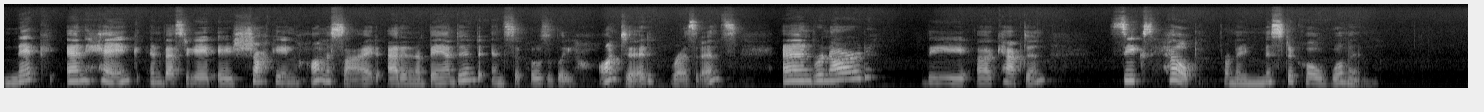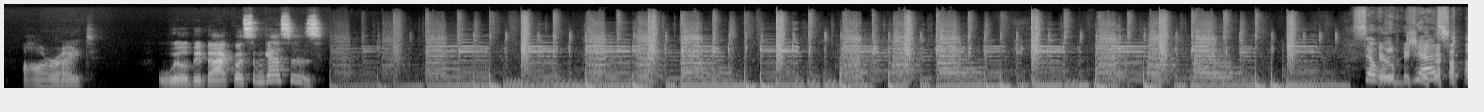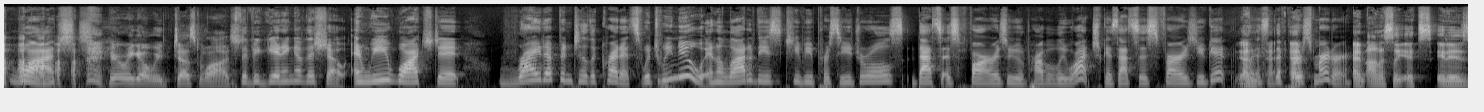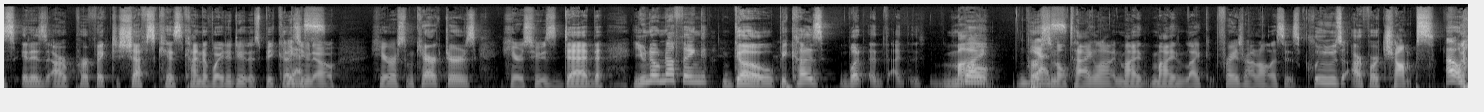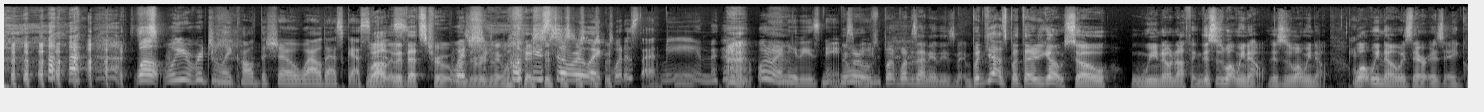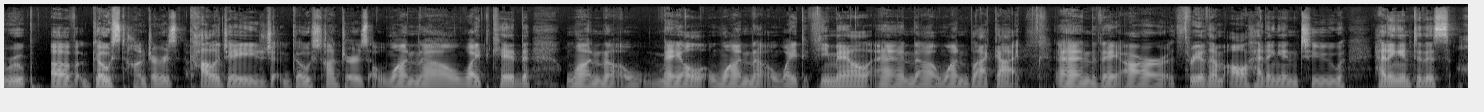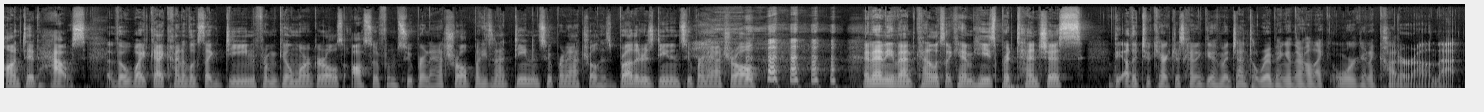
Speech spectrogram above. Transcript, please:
Nick and Hank investigate a shocking homicide at an abandoned and supposedly haunted residence. And Renard, the uh, captain, seeks help from a mystical woman. all right. We'll be back with some guesses. So Here we just watched Here we go. We just watched. the beginning of the show and we watched it right up until the credits, which we knew in a lot of these TV procedurals, that's as far as we would probably watch because that's as far as you get And- with the and- first murder. And honestly, it's it is it is our perfect chef's kiss kind of way to do this because you know here are some characters. Here's who's dead. You know nothing. Go because what uh, my Well, personal yes. tagline, my my like phrase around all this is clues are for chumps. oh, well, we originally called the show Wild Ass Guesses. Well, it- that's true. It was originally Wild we still were like, what does that mean? What do any of these names mean? But what does any of these names? But yes, but there you go. So we know nothing. This is what we know. This is what we know. What we know is there is a group of ghost hunters, college age ghost hunters. One uh, white kid, one uh, male, one white female, and uh, one black guy. And they are three of them all heading into heading into this haunted house. The white guy kind of looks like Dean from Gilmore Girls, also from Supernatural, but he's not Dean in Supernatural. His brother is Dean in Supernatural. In any event, kind of looks like him. He's pretentious. The other two characters kind of give him a gentle ribbing, and they're like, "We're gonna cut around that."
